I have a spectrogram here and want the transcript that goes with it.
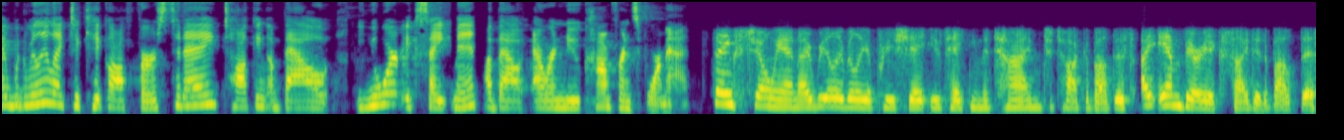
I would really like to kick off first today talking about your excitement about our new conference format. Thanks, Joanne. I really, really appreciate you taking the time to talk about this. I am very excited about this.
